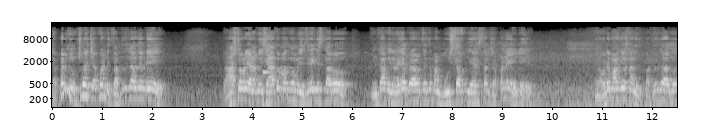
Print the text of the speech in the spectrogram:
చెప్పండి మీ ముఖ్యమంత్రి చెప్పండి పద్ధతి కాదండి. రాష్ట్రంలో ఎనభై శాతం మంది మమ్మల్ని వ్యతిరేకిస్తున్నారు. ఇంకా మీరు ఇలాగే ప్రవర్తిస్తే మనం భూస్థాపన చేస్తారు. చెప్పండి వెళ్ళి నేను ఒకటే మనం చేస్తున్నాను ఇది పద్ధతి కాదు.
